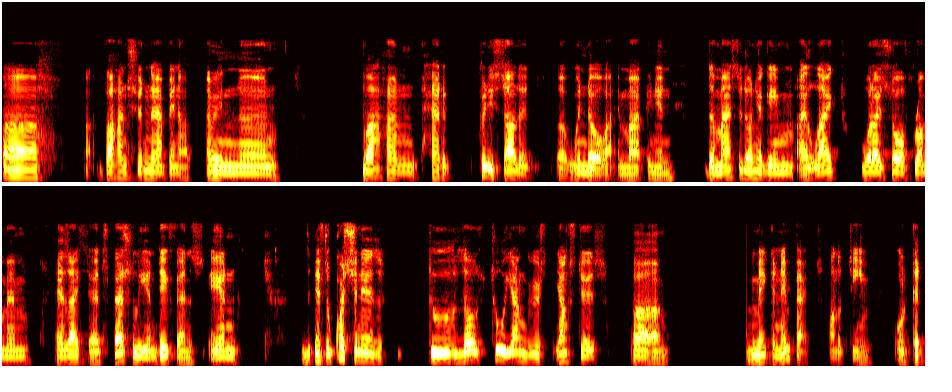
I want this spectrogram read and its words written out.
Uh, Vahan shouldn't have been out. I mean, um, Vahan had a pretty solid uh, window, in my opinion. The Macedonia game, I liked what I saw from him as I said, especially in defense. And if the question is, do those two younger youngsters uh, make an impact on the team, or could,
